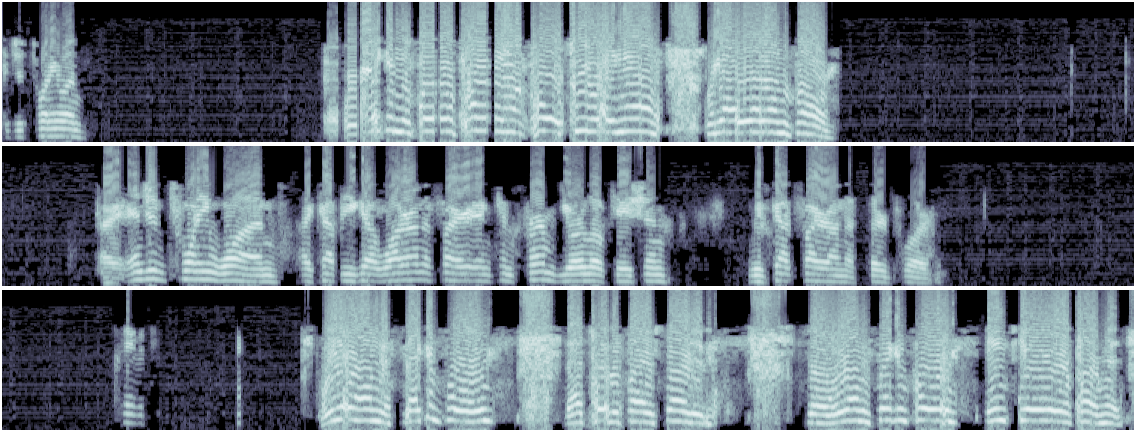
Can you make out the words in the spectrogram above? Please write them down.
Engine 21. We're taking the fire plan on floor two right now. We got lead on the fire. All right, engine 21. I copy. You got water on the fire and confirm your location. We've got fire on the third floor. David. We are on the second floor. That's where the fire started. So we're on the second floor, interior apartments.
